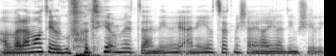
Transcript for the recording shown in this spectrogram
אבל אמרתי על גופתי המתה, אני, אני יוצאת משם עם הילדים שלי.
